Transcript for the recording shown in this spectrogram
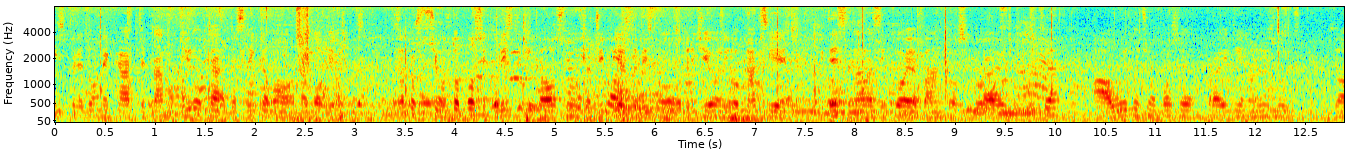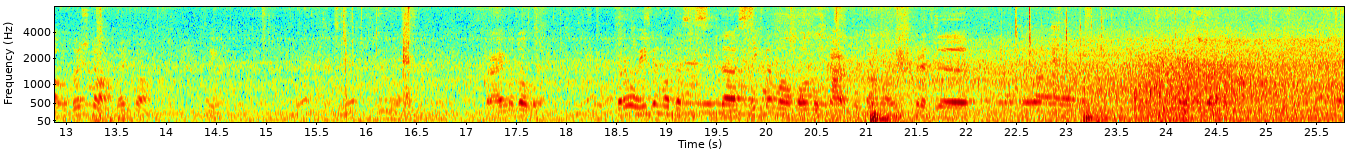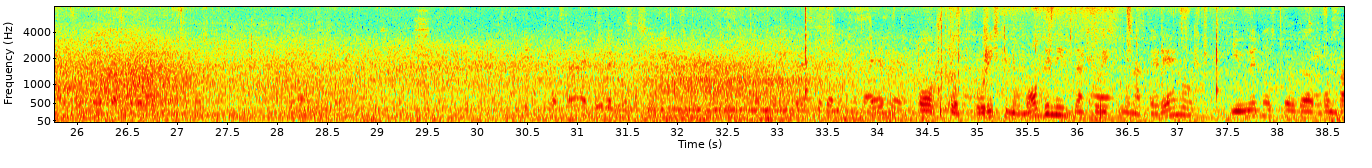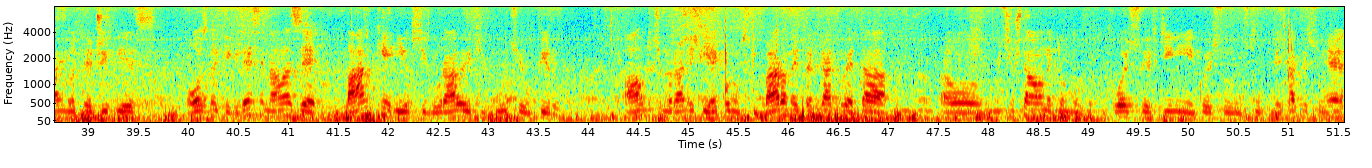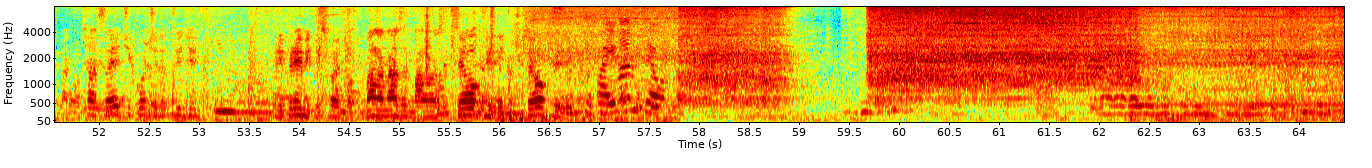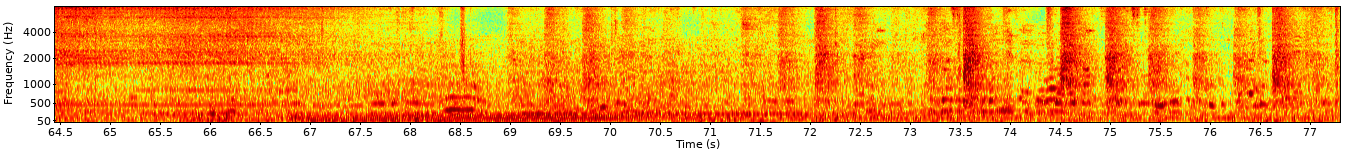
ispred one karte tamo Pirota da slikamo na mobil. Zato što ćemo to poslije koristiti kao osnovu za GPS da bismo određivali lokacije gde se nalazi koja banka osiguravajuća kuća, a ujedno ćemo poslije praviti analizu za ovo. Vam, dođite vam. Svi. Pravimo dogovor. Prvo idemo da, da slikamo onu kartu tamo ispred to što koristimo mobilni, da koristimo na terenu i ujedno to da postavimo te GPS oznake gde se nalaze banke i osiguravajući kuće u Pirotu. A onda ćemo raditi ekonomski barometar, kakva je ta, o, mislim šta one to nude, koje su jeftinije, koje su skuplje, kakve su... E, tako. Sad sledeći, ko će da priđe? Pripremite svoje foto, malo nazad, malo nazad, ceo okvir imaš, ceo okvir imaš. Pa imam ceo. Ooh.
